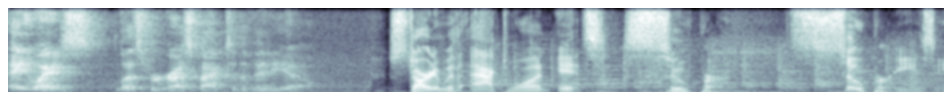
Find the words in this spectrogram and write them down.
Anyways, let's progress back to the video. Starting with Act 1, it's super, super easy.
